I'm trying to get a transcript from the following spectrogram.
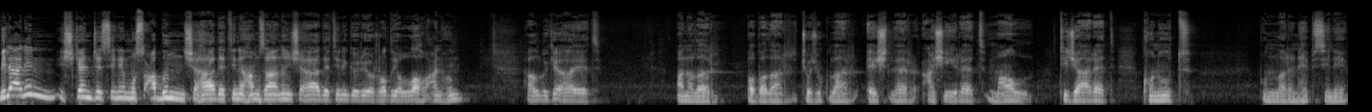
Bilal'in işkencesini, Mus'ab'ın şehadetini, Hamza'nın şehadetini görüyor radıyallahu anhum. Halbuki ayet analar, babalar, çocuklar, eşler, aşiret, mal, ticaret, konut, bunların hepsini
